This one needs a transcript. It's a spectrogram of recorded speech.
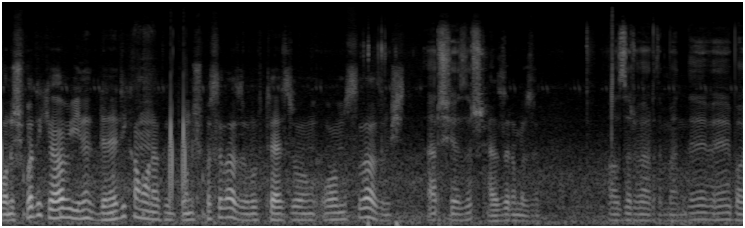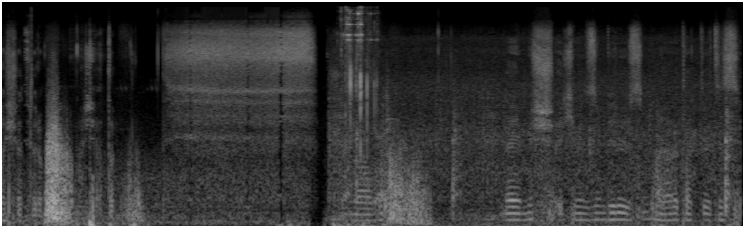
Konuşmadı ki abi yine denedik amına koyayım. Konuşması lazım. Ruh telsizi ol- olması lazım işte. Her şey hazır. Hazırım hazır. Hazır verdim ben de ve başlatıyorum. Başlattım. Şunu. Neymiş? İkimizin biri isim hayalet aktivitesi.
